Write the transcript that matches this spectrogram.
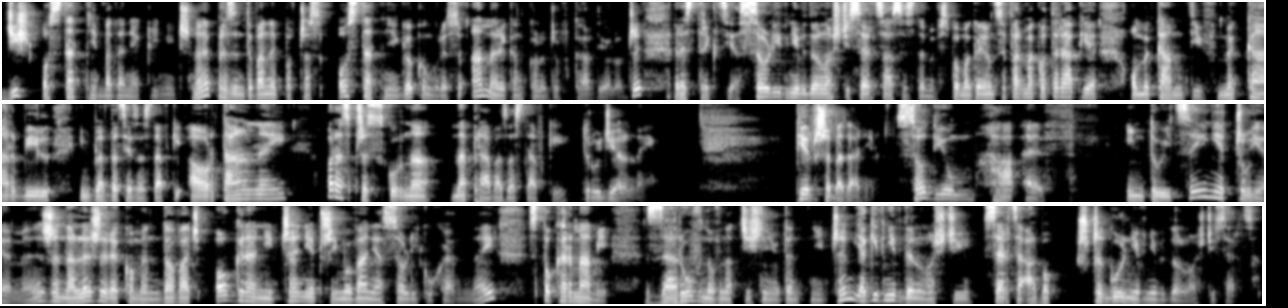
Dziś ostatnie badania kliniczne prezentowane podczas ostatniego kongresu American College of Cardiology, restrykcja soli w niewydolności serca, systemy wspomagające farmakoterapię, omecamtiv, mecarbil, implantacja zastawki aortalnej oraz przezskórna naprawa zastawki trójdzielnej. Pierwsze badanie. Sodium HF Intuicyjnie czujemy, że należy rekomendować ograniczenie przyjmowania soli kuchennej z pokarmami, zarówno w nadciśnieniu tętniczym, jak i w niewydolności serca, albo szczególnie w niewydolności serca.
